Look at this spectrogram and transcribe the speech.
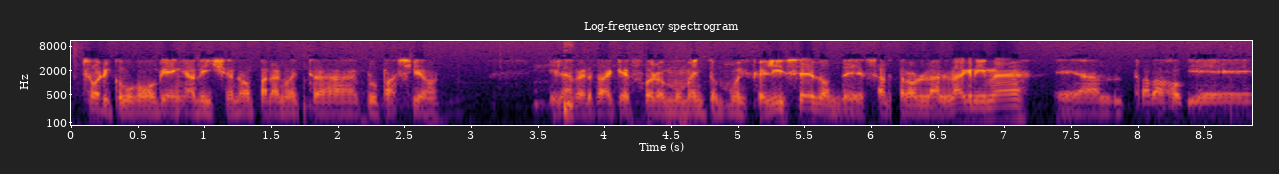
histórico, como bien ha dicho, ¿no? para nuestra agrupación. Y la verdad que fueron momentos muy felices, donde saltaron las lágrimas eh, al trabajo bien,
